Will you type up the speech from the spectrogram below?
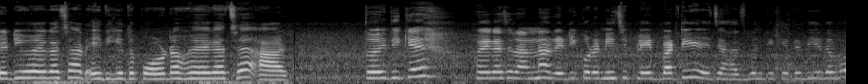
রেডি হয়ে গেছে, আর এইদিকে তো পরোটা হয়ে গেছে, আর তো এইদিকে হয়ে গেছে রান্না রেডি করে নিয়েছি প্লেট বাটি, এই যে হাজব্যান্ডকে খেতে দিয়ে দেবো।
